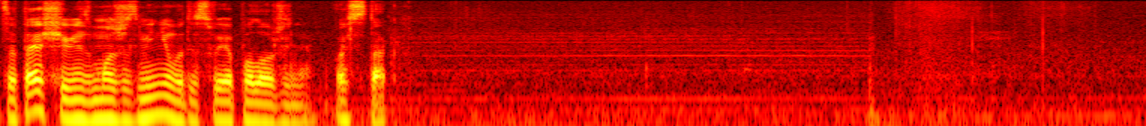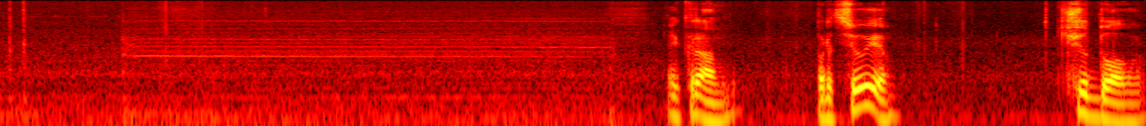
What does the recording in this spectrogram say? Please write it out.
Це те, що він зможе змінювати своє положення. Ось так. Екран працює чудово.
